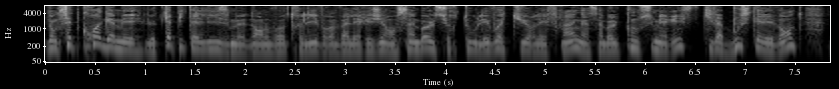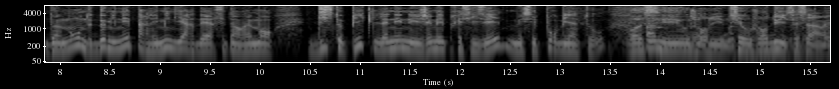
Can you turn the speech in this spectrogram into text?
Donc cette croix gammée, le capitalisme dans votre livre va l'ériger en symbole surtout les voitures, les fringues, un symbole consumériste qui va booster les ventes d'un monde dominé par les milliardaires. C'est un roman dystopique, l'année n'est jamais précisée, mais c'est pour bientôt. Oh, Un- c'est aujourd'hui. C'est aujourd'hui, c'est ça, ouais.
